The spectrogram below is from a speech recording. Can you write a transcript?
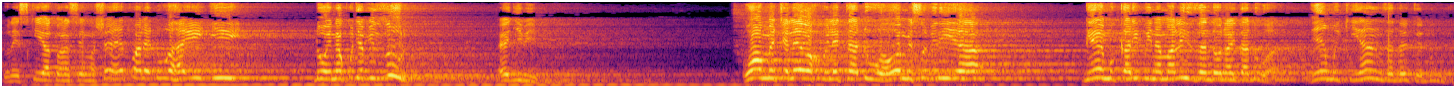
tunasikia watu wanasema shehe pale dua haiji. Dua inakuja vizuri. Haiji vipi? Wewe umechelewa kuileta dua wewe umesubiria game karibu inamaliza ndio unaita dua. Game ikianza ndio unaita dua.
